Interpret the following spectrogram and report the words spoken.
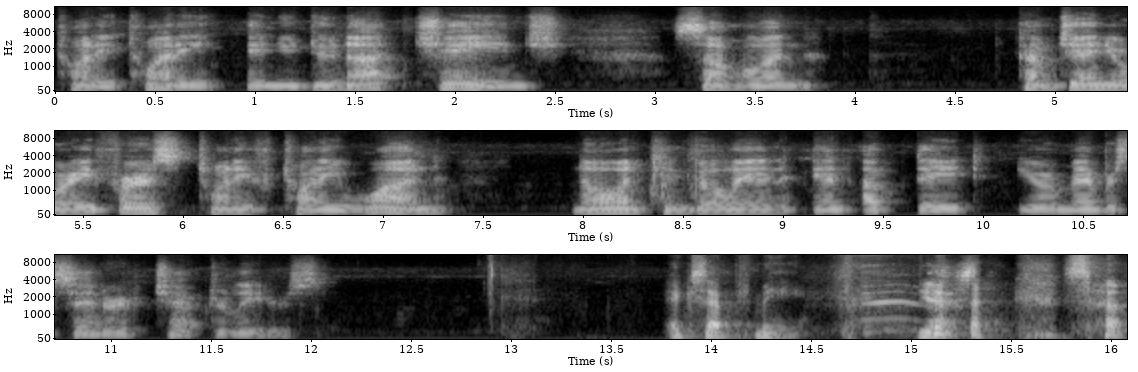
2020 and you do not change someone come January 1st 2021 no one can go in and update your member center chapter leaders. Except me yes so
